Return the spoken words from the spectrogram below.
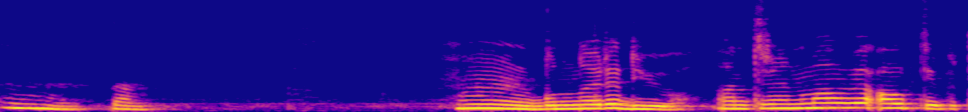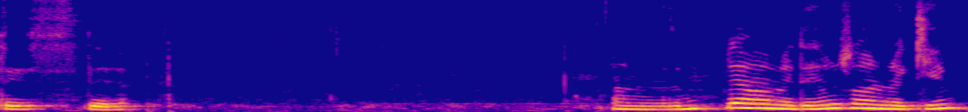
Hmm, Tamam. Hmm, bunları diyor. Antrenman ve altyapı tesisleri. Anladım. Devam edelim sonraki.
